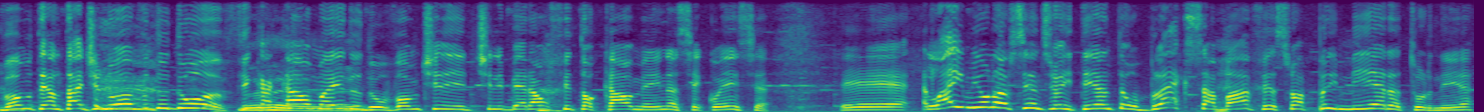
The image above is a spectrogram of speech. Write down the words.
Vamos tentar de novo, Dudu. Fica calma aí, Dudu. Vamos te, te liberar um fitocalme aí na sequência. É, lá em 1980, o Black Sabbath fez sua primeira turnê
